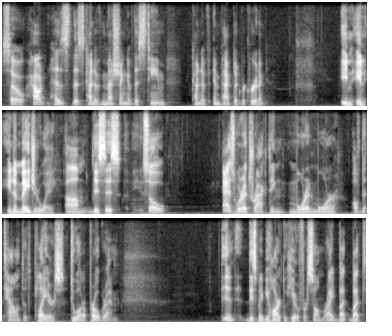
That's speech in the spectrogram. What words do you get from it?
So, how has this kind of meshing of this team kind of impacted recruiting? in in in a major way. Um, this is so as we're attracting more and more of the talented players to our program. Th- This may be hard to hear for some, right? But but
